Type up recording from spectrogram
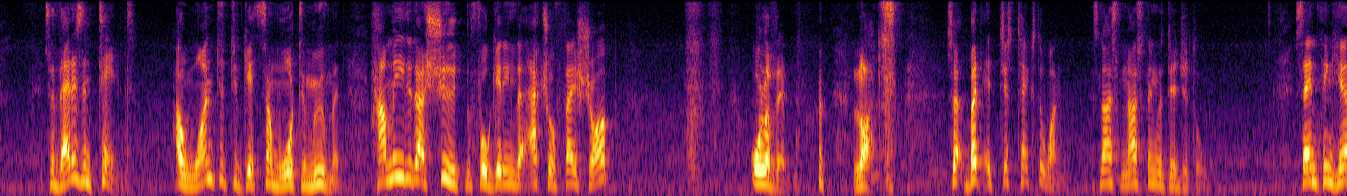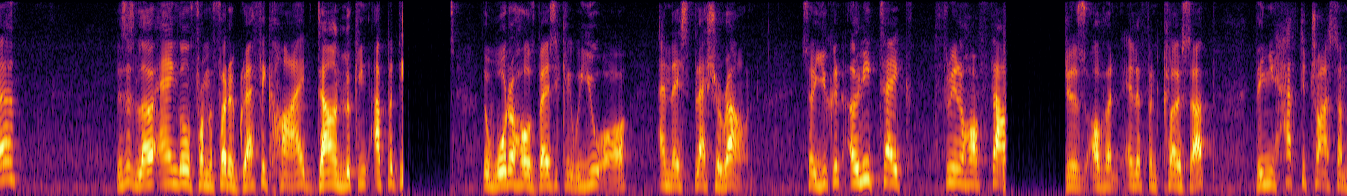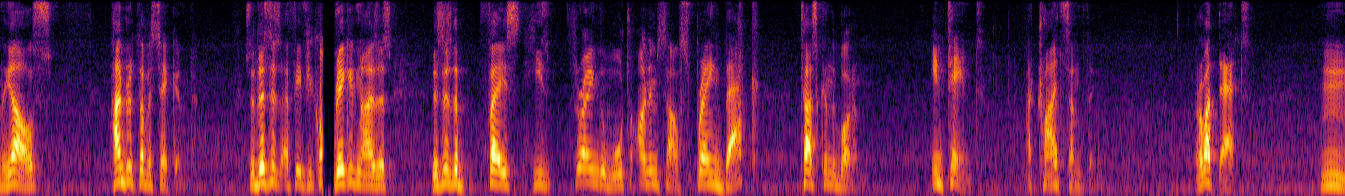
So that is intent. I wanted to get some water movement. How many did I shoot before getting the actual face sharp? All of them. Lots. So, but it just takes the one. It's nice, nice thing with digital. Same thing here. This is low angle from a photographic height down looking up at the the water holes basically where you are and they splash around. So you can only take three and a half thousand images of an elephant close up, then you have to try something else, hundredth of a second. So this is, if you can't recognize this, this is the face, he's throwing the water on himself, spraying back, tusk in the bottom. Intent. I tried something. What about that? Hmm.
